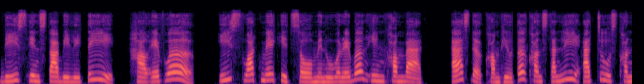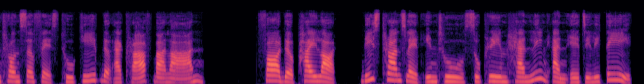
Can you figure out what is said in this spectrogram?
This instability, however, is what makes it so maneuverable in combat, as the computer constantly adjusts control surface to keep the aircraft balanced. For the pilot, this translates into supreme handling and agility,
